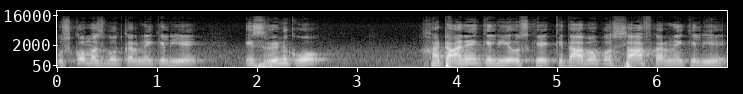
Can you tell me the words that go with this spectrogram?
उसको मज़बूत करने के लिए, इस ऋण को हटाने के लिए, उसके किताबों को साफ़ करने के लिए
